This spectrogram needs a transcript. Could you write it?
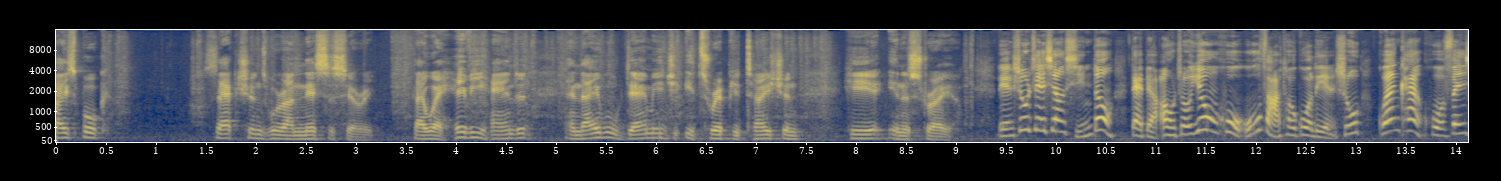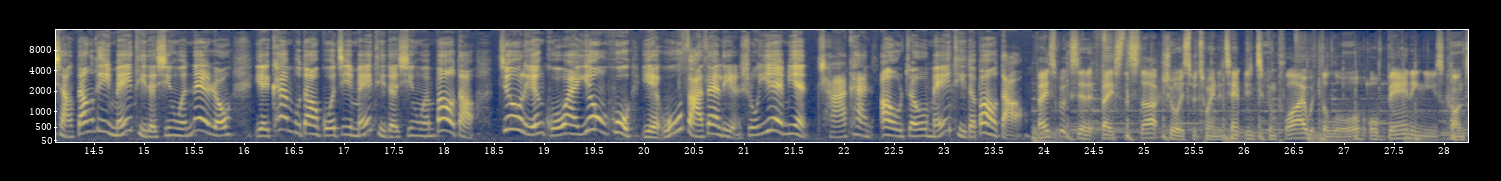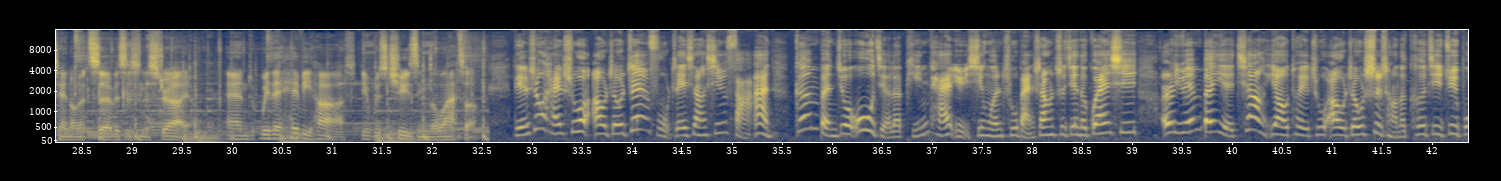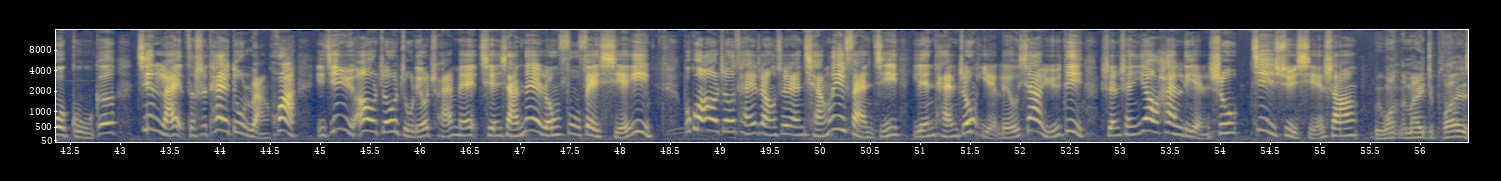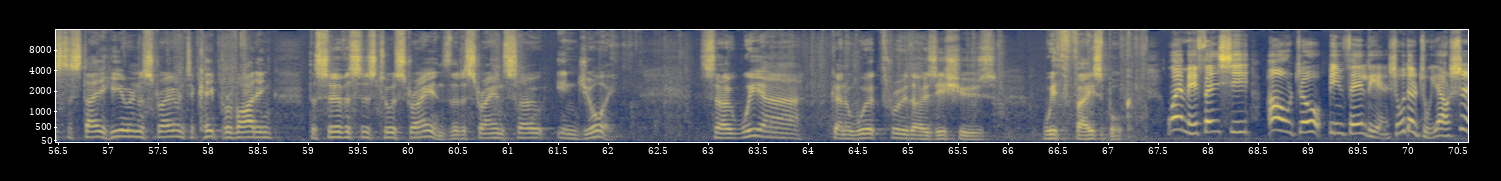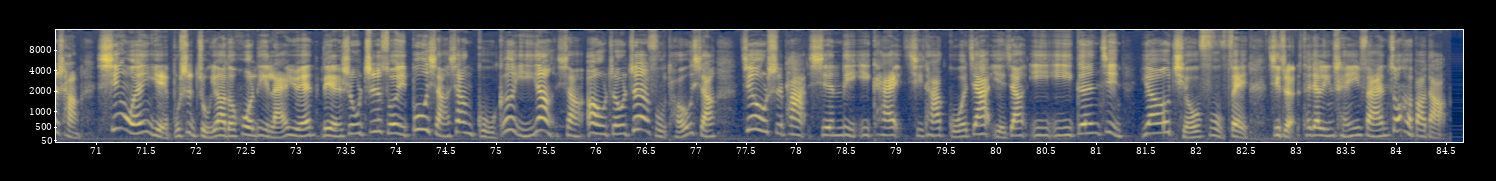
Facebook's actions were unnecessary. They were heavy handed and they will damage its reputation here in Australia. 脸书这项行动代表澳洲用户无法透过脸书观看或分享当地媒体的新闻内容，也看不到国际媒体的新闻报道，就连国外用户也无法在脸书页面查看澳洲媒体的报道。Facebook said it faced the stark choice between attempting to comply with the law or banning news content on its services in Australia, and with a heavy heart, it was choosing the latter. 脸书还说，澳洲政府这项新法案根本就误解了平台与新闻出版商之间的关系。而原本也呛要退出澳洲市场的科技巨擘谷歌，近来则是态度软化，已经与澳洲主流传媒签下内容付费协议。不过，澳洲财长虽然强力反击，言谈中也留下余地，声称要和脸书继续协商。We want the major players to stay here in Australia and to keep providing the services to Australians that Australians so enjoy. So we are going to work through those issues with Facebook. 外媒分析，澳洲并非脸书的主要市场，新闻也不是主要的获利来源。脸书之所以不想像谷歌一样向澳洲政府投降，就是怕先例一开，其他国家也将一一跟进，要求付费。记者蔡嘉玲、陈一凡综合报道。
